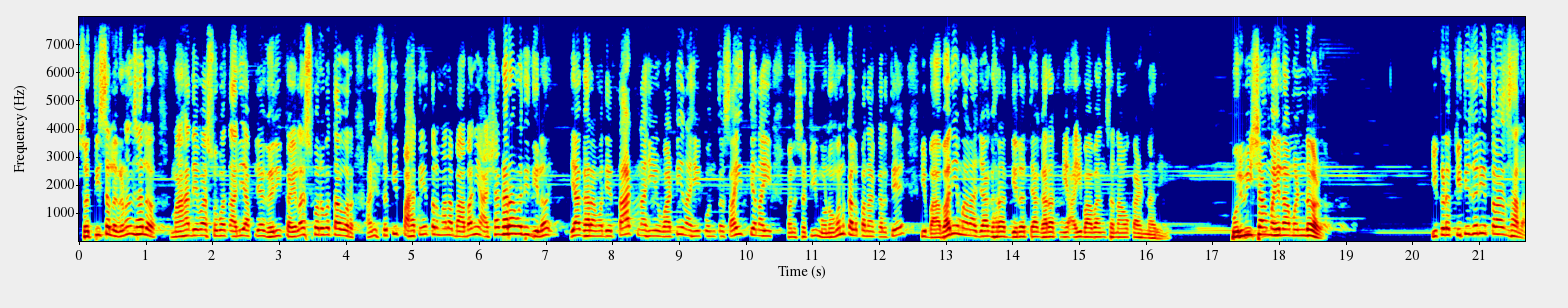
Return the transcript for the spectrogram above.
सतीचं लग्न झालं. महादेवासोबत आली आपल्या घरी कैलास पर्वतावर आणि सती पाहते तर मला बाबांनी अशा घरामध्ये दिलं. या घरामध्ये ताट नाही वाटी नाही कोणतं साहित्य नाही. पण सती मनोमन कल्पना करते की बाबांनी मला ज्या घरात दिलं त्या घरात मी आई बाबांचं नाव काढणार आहे. पूर्वीच्या महिला मंडळ इकडं किती जरी त्रास झाला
